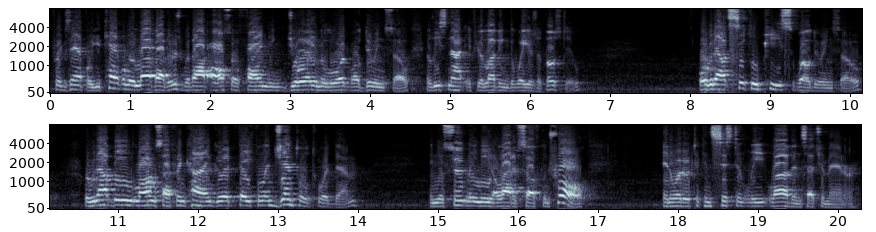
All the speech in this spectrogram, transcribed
For example, you can't really love others without also finding joy in the Lord while doing so, at least not if you're loving the way you're supposed to, or without seeking peace while doing so, or without being long suffering, kind, good, faithful, and gentle toward them. And you'll certainly need a lot of self control in order to consistently love in such a manner.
